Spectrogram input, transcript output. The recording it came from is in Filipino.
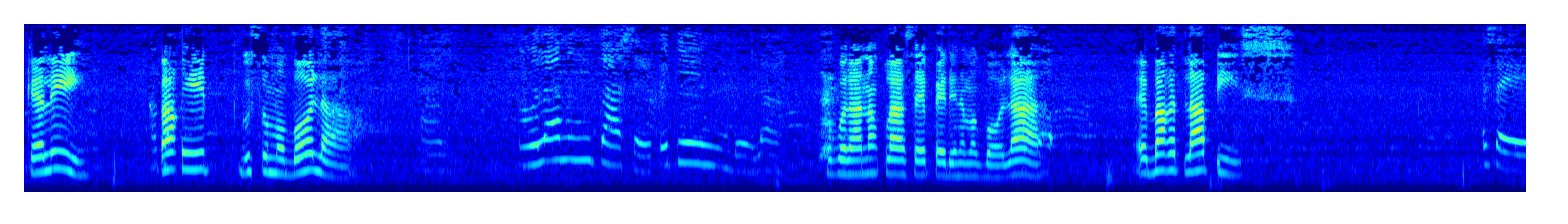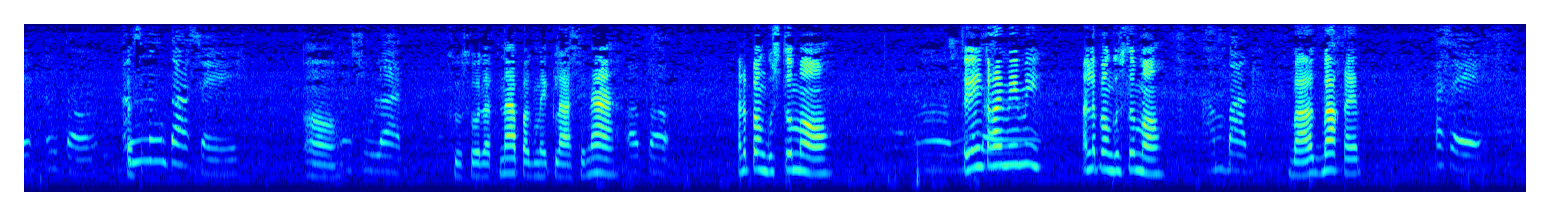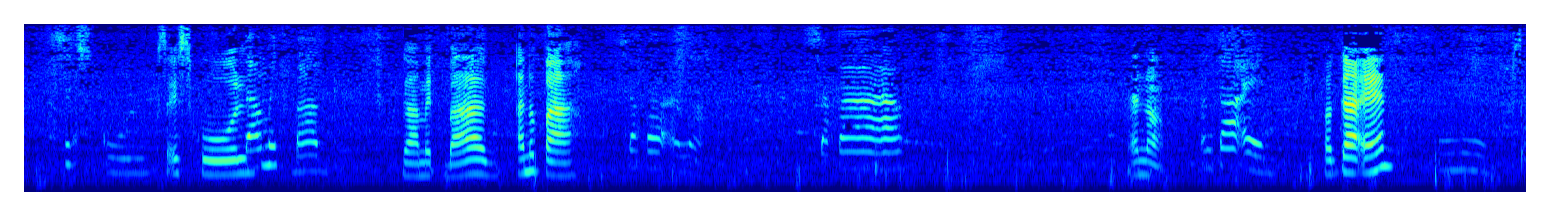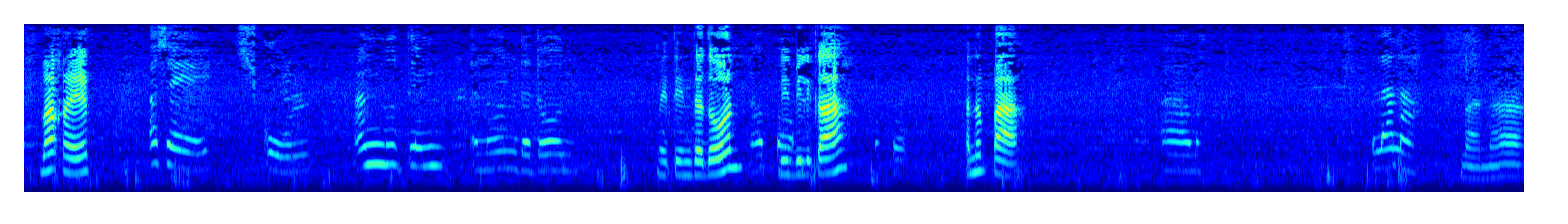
Kelly, bakit gusto mo bola? Wala nang klase, pwede yung bola. Pag wala ng klase, pwede na magbola. Eh, bakit lapis? Kasi, ito, ano Kasi- nang klase? Oh, sulat. susulat na pag may klase na. Opo. Ano pang gusto mo? Um, Tingin ka kay Mimi. Ano pang gusto mo? Ang bag. Bag? Bakit? Kasi, Sa school, damit bag. gamit bag. Ano pa? Saka, ano, saka, Ano? ang tain. Pagkain? Mhm. Bakit? Kasi, school, ano din, ano, dadon. May tinda doon? Opo. Bibili ka? Opo. Ano pa? Um, wala na. Nana.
